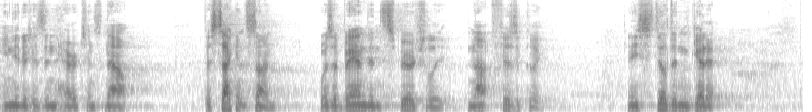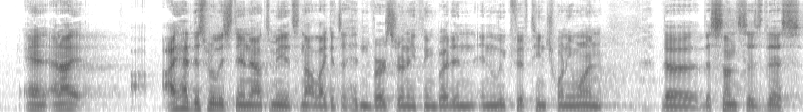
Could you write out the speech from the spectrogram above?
He needed his inheritance now. The second son was abandoned spiritually, not physically, and he still didn't get it. And, and I, I had this really stand out to me. It's not like it's a hidden verse or anything, but in, in Luke 15 21, the, the son says this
